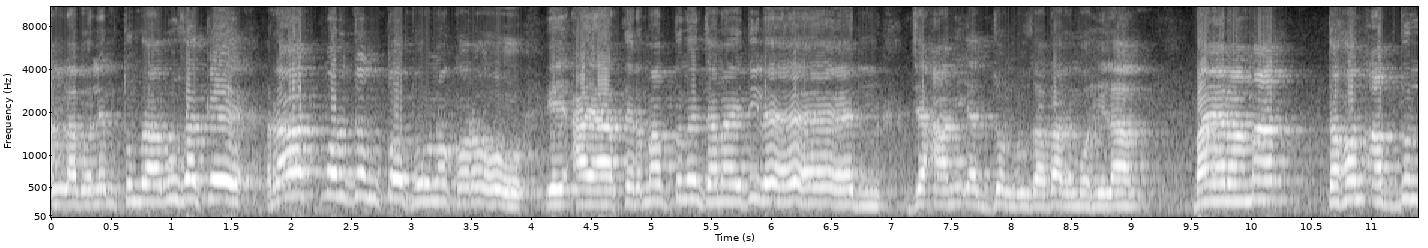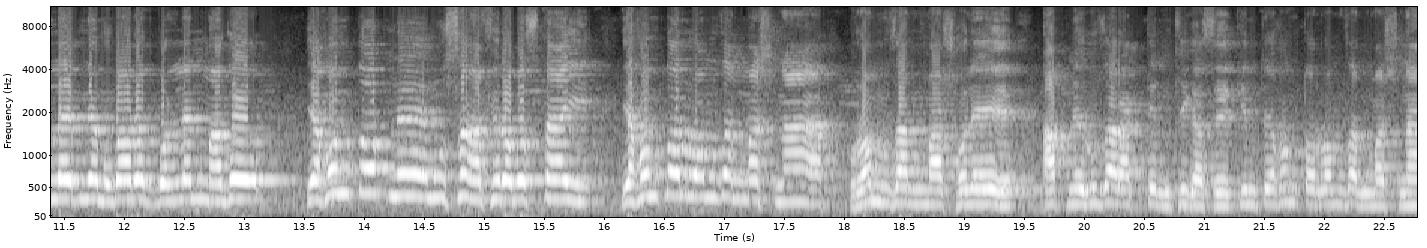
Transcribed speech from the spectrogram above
আল্লাহ বলেন, তোমরা রোজাকে রাত পর্যন্ত পূর্ণ করো। এই আয়াতের মাধ্যমে জানাই দিলেন যে আমি একজন রোজাদার মহিলা। ভাইয়ের আমার তখন আবদুল্লাহ ইবনে মুবারক বললেন, মাগো, এখন তো আপনি মুসাফির অবস্থায়, এখন তো রমজান মাস না। রমজান মাস হলে আপনি রোজা রাখতেন, ঠিক আছে, কিন্তু এখন তো রমজান মাস না।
